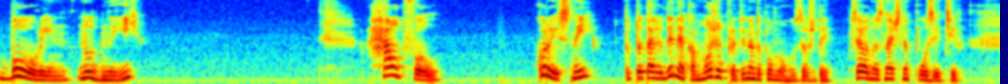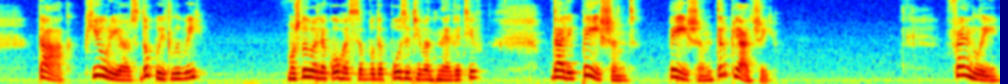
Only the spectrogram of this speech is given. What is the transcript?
Boring нудний. Helpful корисний. Тобто та людина, яка може прийти на допомогу завжди. Це однозначно позитив. Так, curious допитливий. Можливо, для когось це буде positive and negative. Далі patient. Patient терплячий. Friendly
